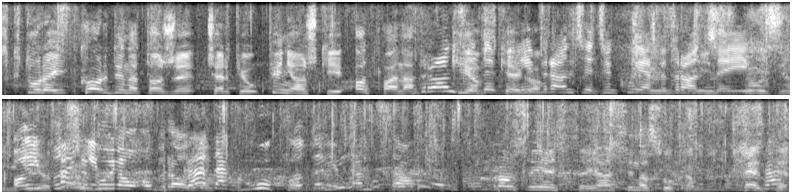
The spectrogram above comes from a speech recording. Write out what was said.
z której koordynatorzy czerpią pieniążki od pana Kijowskiego. debili, brońcie, dziękujemy, brońcie ich. Oni potrzebują obrony. Gada głupot, wie pan co? Proszę jeszcze, ja się nasłucham. Chętnie.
